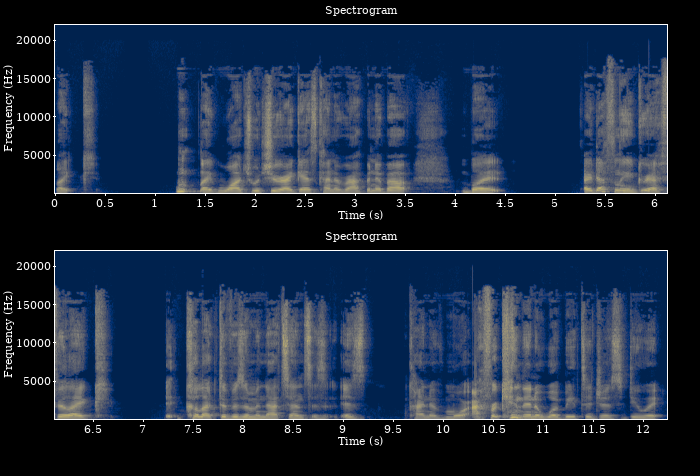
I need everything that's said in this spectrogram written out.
like like watch what you're I guess kind of rapping about. But I definitely agree. I feel like collectivism in that sense is is kind of more African than it would be to just do it,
